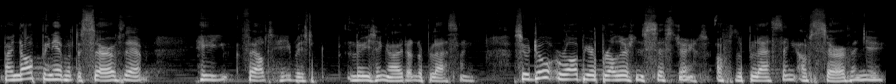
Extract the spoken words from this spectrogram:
by not being able to serve them, he felt he was losing out on a blessing. So don't rob your brothers and sisters of the blessing of serving you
